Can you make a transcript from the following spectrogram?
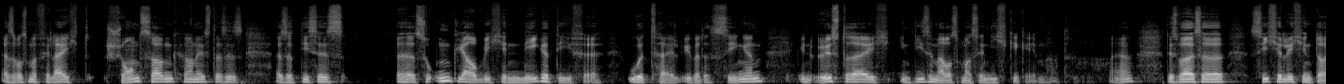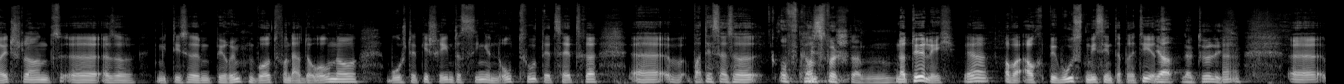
Also was man vielleicht schon sagen kann, ist, dass es also dieses äh, so unglaubliche negative Urteil über das Singen in Österreich in diesem Ausmaße nicht gegeben hat. Ja. Das war also sicherlich in Deutschland, äh, also mit diesem berühmten Wort von Adorno, wo steht geschrieben, dass Singen Not tut etc., äh, war das also oft missverstanden. Natürlich, ja, aber auch bewusst missinterpretiert. Ja, natürlich. Ja. Äh,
